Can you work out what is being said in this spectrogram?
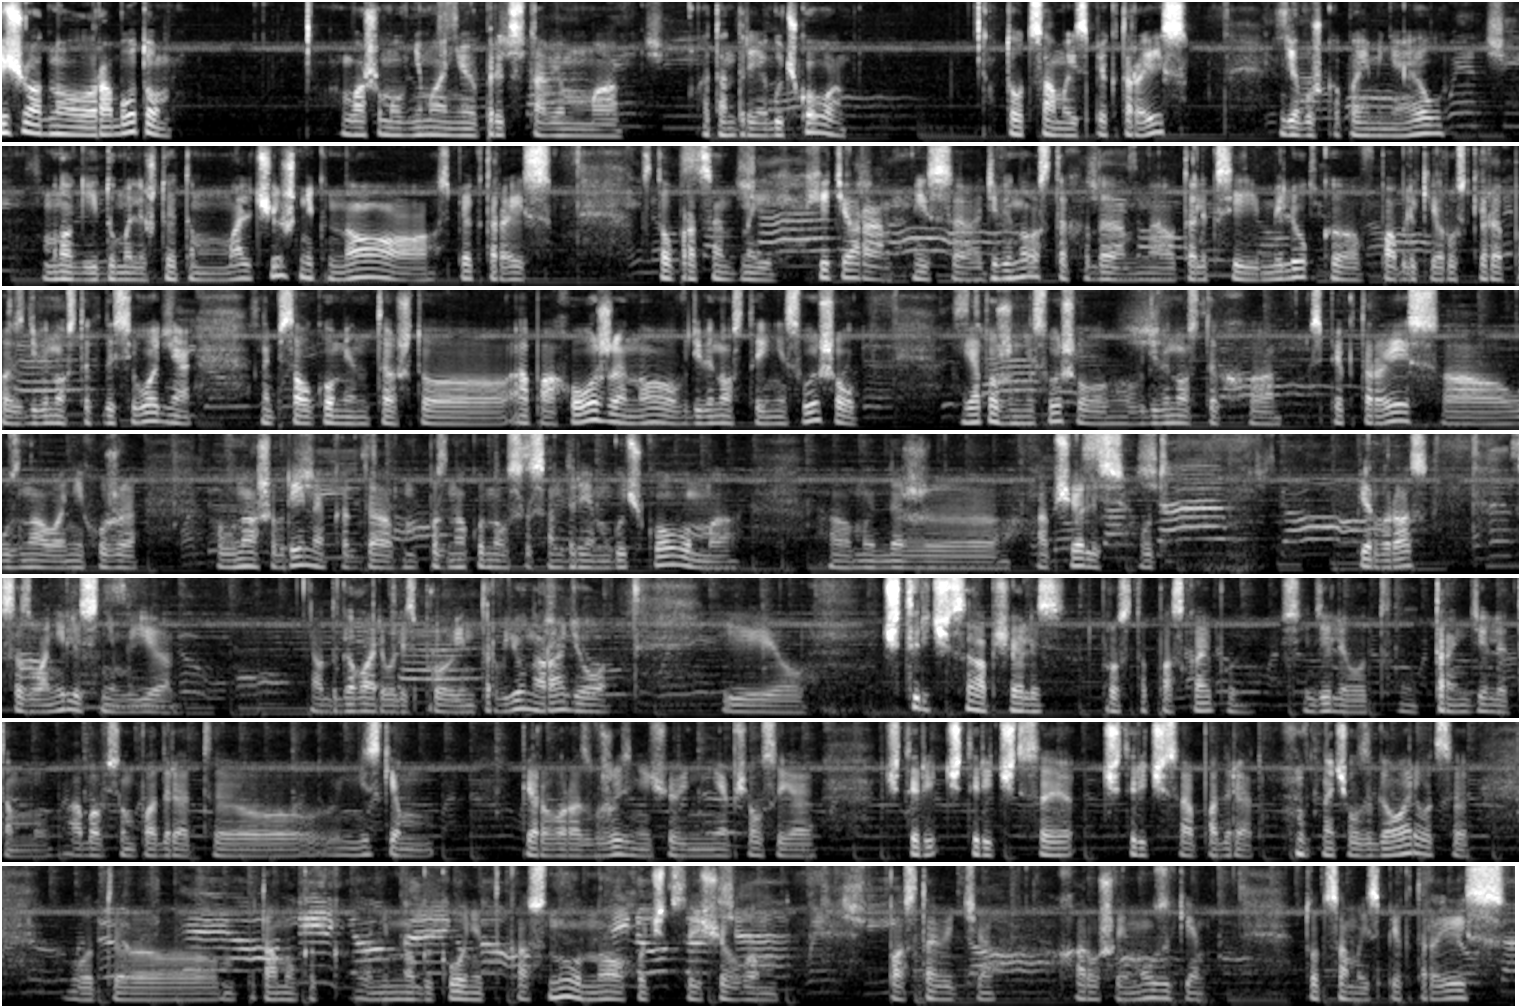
Еще одну работу вашему вниманию представим а, от Андрея Гучкова. Тот самый Спектр Эйс, девушка по имени Эл. Многие думали, что это мальчишник, но Спектр Эйс стопроцентный хитяра из э, 90-х, да, а вот Алексей Милюк э, в паблике «Русский рэп» с 90-х до сегодня написал коммент, что а похоже, но в 90-е не слышал. Я тоже не слышал в 90-х Спектр Эйс, а узнал о них уже в наше время, когда познакомился с Андреем Гучковым. а, Мы даже общались, вот первый раз созвонились с ним и договаривались про интервью на радио. И четыре часа общались просто по скайпу, сидели вот, трандели там обо всем подряд. Э, Ни с кем первый раз в жизни еще не общался я 4, 4, часа, 4 часа подряд. Вот начал заговариваться, вот, э, потому как немного клонит ко сну, но хочется еще вам поставить э, хорошей музыки. Тот самый Спектр Эйс,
